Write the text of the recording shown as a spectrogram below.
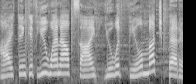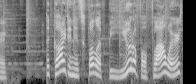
I think if you went outside, you would feel much better. The garden is full of beautiful flowers.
